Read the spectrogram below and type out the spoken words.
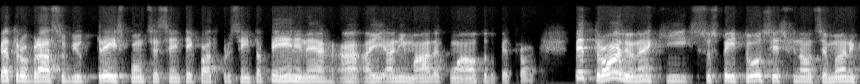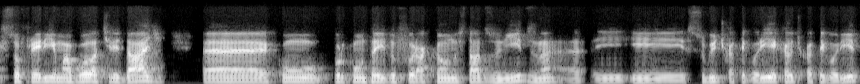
Petrobras subiu 3,64% a PN, né? Aí animada com a alta do petróleo. Petróleo, né? Que suspeitou-se esse final de semana que sofreria uma volatilidade é, com, por conta aí do furacão nos Estados Unidos, né? É, e, e, subiu de categoria, caiu de categoria,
